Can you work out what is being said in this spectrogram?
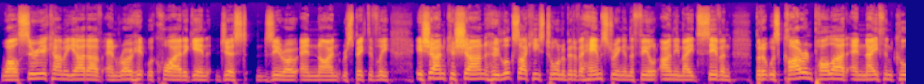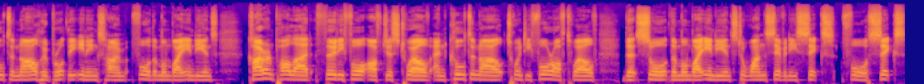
while Suryakumar Yadav and Rohit were quiet again, just 0 and 9 respectively. Ishan Kishan, who looks like he's torn a bit of a hamstring in the field, only made 7, but it was Kieron Pollard and Nathan Coulter-Nile who brought the innings home for the Mumbai Indians. Kieron Pollard 34 off just 12 and Coulter-Nile 24 off 12 that saw the Mumbai Indians to 176 for 6.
